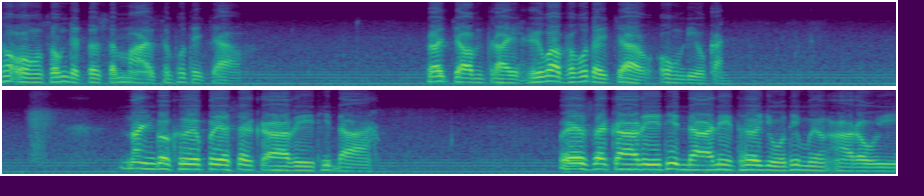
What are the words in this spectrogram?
ขององค์สมเด็จพระสัมมาสัมพุทธเจ้า พระจอมไตรหรือว่าพระพุทธเจ้าองค์เดียวกัน นั่นก็คือเปสการีธิดา เปสการีธิดานี่เธออยู่ที่เมืองอารวี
